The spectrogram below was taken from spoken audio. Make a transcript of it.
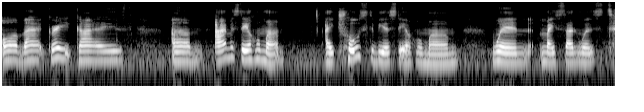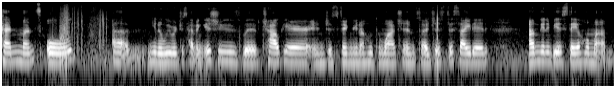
all that great, guys. Um, I'm a stay-at-home mom. I chose to be a stay-at-home mom when my son was 10 months old. Um, you know, we were just having issues with childcare and just figuring out who can watch him. So I just decided I'm going to be a stay at home mom.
